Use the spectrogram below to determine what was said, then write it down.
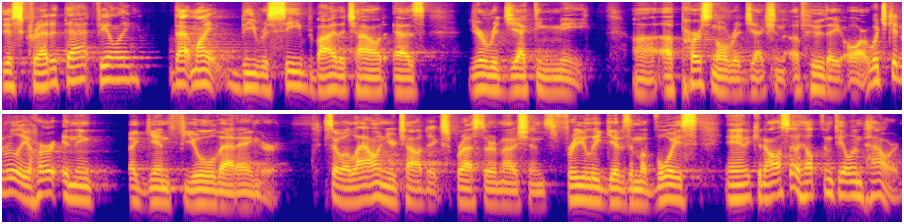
discredit that feeling, that might be received by the child as you're rejecting me, uh, a personal rejection of who they are, which can really hurt and then again fuel that anger. So, allowing your child to express their emotions freely gives them a voice and it can also help them feel empowered.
